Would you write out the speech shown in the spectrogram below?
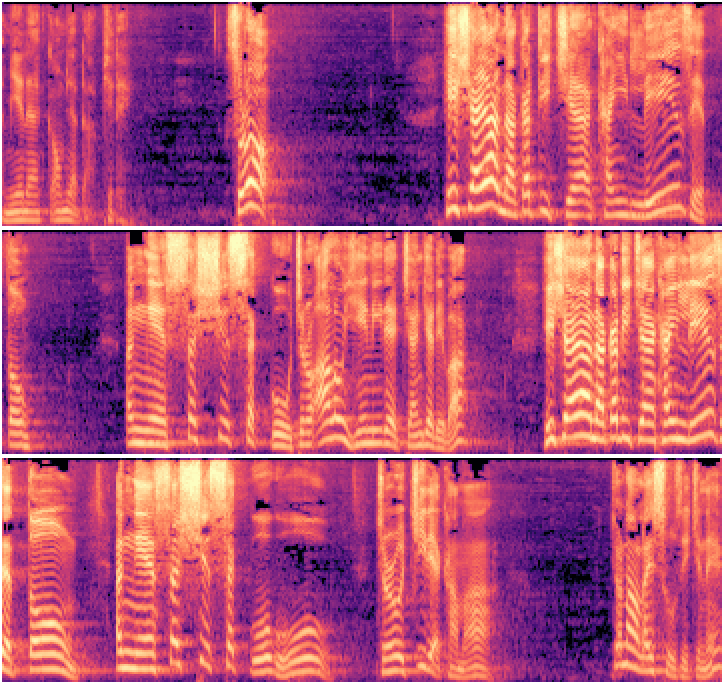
အမြဲတမ်းကောင်းမြတ်တာဖြစ်တယ်ဆိုတော့ဟေရှာယနာဂတိကျမ်းအခန်းကြီး43အငယ်18 19ကျွန်တော်အားလုံးရင်းနှီးတဲ့ကျမ်းချက်တွေပါဟေရှာယနာဂတိကျမ်းအခန်းကြီး43အငယ်18 19ကိုကျွန်တော်တို့ကြည့်တဲ့အခါမှာကျွန်တော်လိုက်ဆိုစီခြင်းနဲ့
